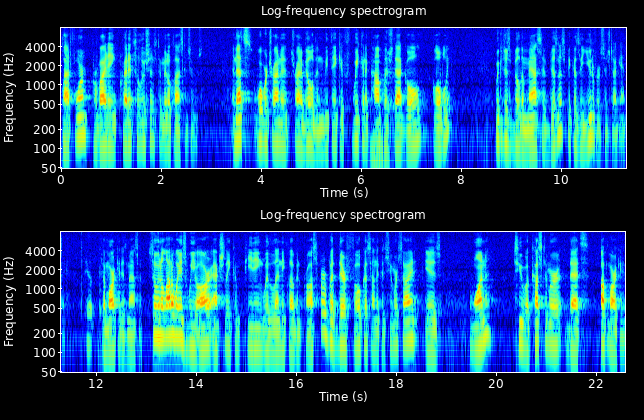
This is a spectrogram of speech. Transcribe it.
platform providing credit solutions to middle class consumers. And that's what we're trying to trying to build. And we think if we can accomplish that goal globally, we could just build a massive business because the universe is gigantic. Yep. The market is massive. So in a lot of ways, we are actually competing with Lending Club and Prosper, but their focus on the consumer side is one to a customer that's upmarket.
